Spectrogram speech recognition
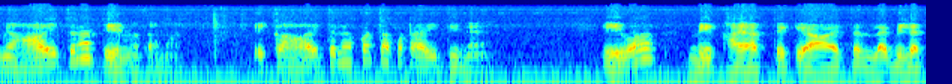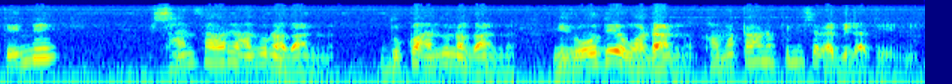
මේ ආයතනත් එහෙම තමයි. එක ආයතනයක්වත් අපට අයිති නැහැ. ඒවා මේ කයත් එක්ක ආයතන ලැබිලා තින්නේ සංසාරේ අඳුනා ගන්න. දුක හඳුනා ගන්න, Nirodhe වඩන්න කමඨාන පිණිස ලැබිලා තියෙන්නේ.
